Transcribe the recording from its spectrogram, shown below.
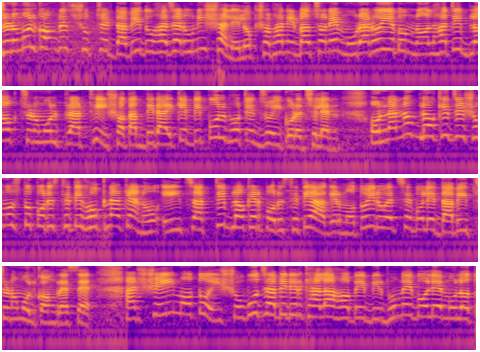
তৃণমূল কংগ্রেস সূত্রের দাবি দু হাজার উনিশ সালে লোকসভা নির্বাচনে মুরারই এবং নলহাটি ব্লক তৃণমূল প্রার্থী শতাব্দী রায়কে বিপুল ভোটে জয়ী করেছিলেন। অন্যান্য ব্লকে যে সমস্ত পরিস্থিতি হোক না কেন, এই চারটি ব্লকের পরিস্থিতি আগের মতোই রয়েছে বলে দাবি তৃণমূল কংগ্রেসের। আর সেই মতোই সবুজ আবিরের খেলা হবে বীরভূমে বলে মূলত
